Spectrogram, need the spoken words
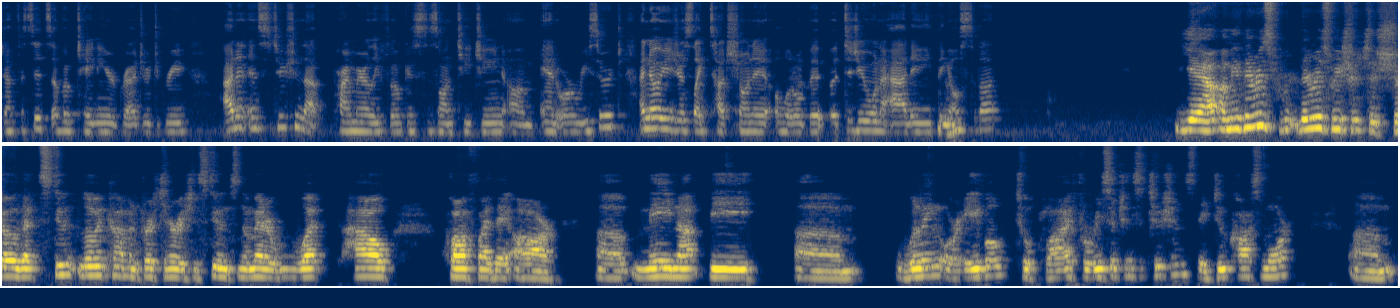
deficits of obtaining your graduate degree at an institution that primarily focuses on teaching um, and or research? I know you just like touched on it a little bit, but did you want to add anything mm-hmm. else to that? Yeah, I mean there is there is research to show that student low income and first generation students, no matter what how qualified they are, uh, may not be um, willing or able to apply for research institutions. They do cost more. Um,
